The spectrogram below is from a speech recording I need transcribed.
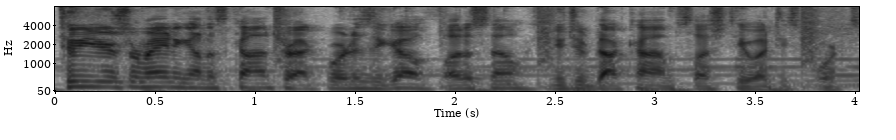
Two years remaining on his contract. Where does he go? Let us know. YouTube.com slash TYT Sports.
